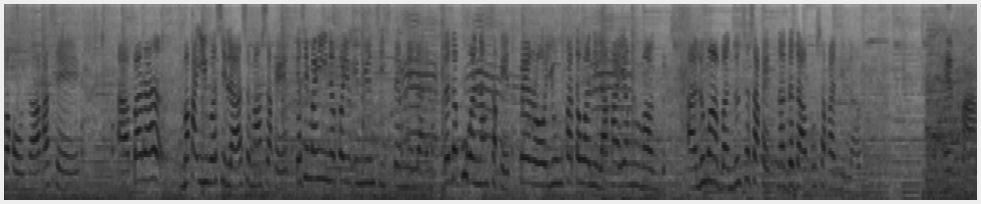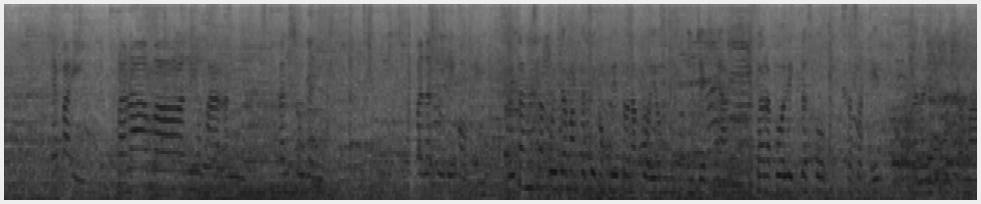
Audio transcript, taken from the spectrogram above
Ng bakuna kasi ah, para makaiwas sila sa mga sakit kasi mahina pa yung immune system nila. Dadapuan ng sakit pero yung katawan nila kayang mag ah, lumaban dun sa sakit na dadapo sa kanila. HEPA, HEPA A, para maano yung ano, kalusugan niya. Panatiling okay. Vitamins na po siya ma'am kasi kompleto na po yung inject niya. Para po ligtas po sa sakit. Para hindi po siya ma-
